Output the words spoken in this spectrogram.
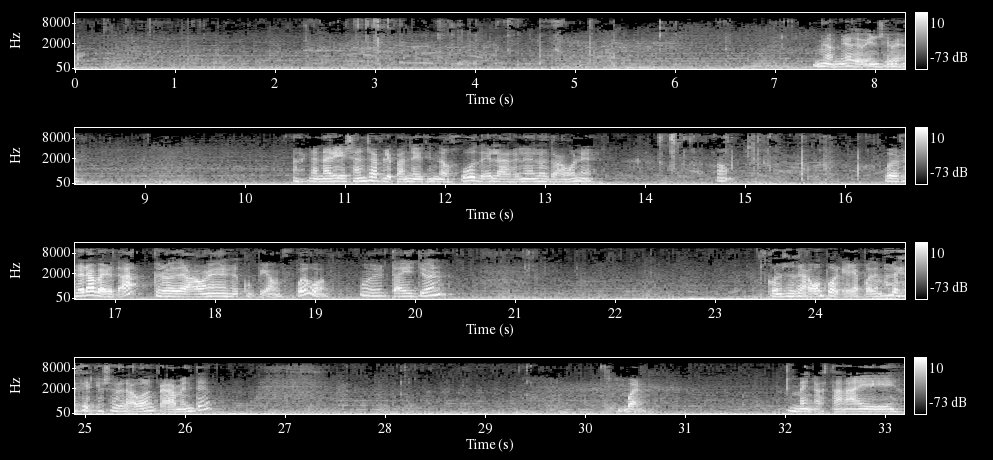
Mira, mira que bien se ve. La nariz Sansa flipando diciendo, joder, la reina de los dragones. Ah. Pues era verdad que los dragones escupían fuego. Bueno, está ahí John. Con su dragón, porque ya podemos decir que es su dragón, claramente. Bueno. Venga, están ahí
